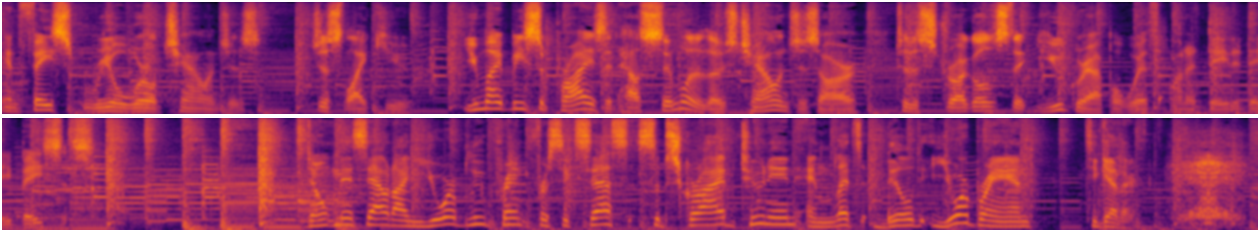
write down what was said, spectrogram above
and face real world challenges, just like you. You might be surprised at how similar those challenges are to the struggles that you grapple with on a day to day basis. Don't miss out on your blueprint for success. Subscribe, tune in, and let's build your brand together.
